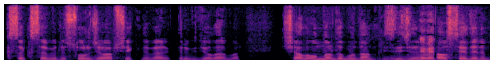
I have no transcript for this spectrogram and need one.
kısa kısa böyle soru cevap şeklinde verdikleri videolar var. İnşallah onları da buradan izleyicilerimize Evet. tavsiye edelim.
